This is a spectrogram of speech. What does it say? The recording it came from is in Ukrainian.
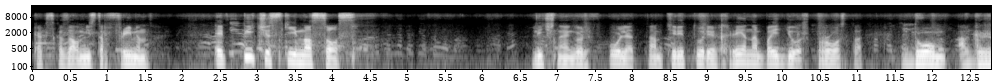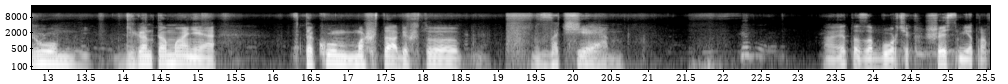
как сказал мистер Фримен, эпический насос. Личное гольф-поле, там территория хрен обойдешь просто. Дом огромный, гигантомания в таком масштабе, что пф, зачем? А это заборчик 6 метров.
